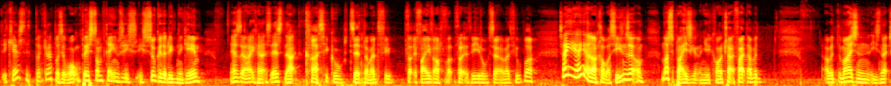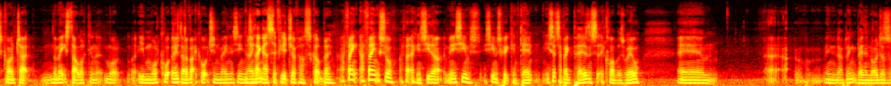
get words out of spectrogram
to kind of plays at walking pace sometimes. He's, he's so good at reading the game. Is that is that classical centre midfield, thirty-five or thirty-three year old centre midfield player? So I think, I think couple of seasons at him. I'm not surprised he's getting a new contract. In fact, I would, I would imagine his next contract they might start looking at more, even more. Co- he's done a bit of coaching behind the scenes. Do you think that's the future for Scott Brown? I think I think so. I think I can see that. I mean, he seems he seems quite content. He's such a big presence at the club as well. Um, I mean, I think Brendan Rodgers.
